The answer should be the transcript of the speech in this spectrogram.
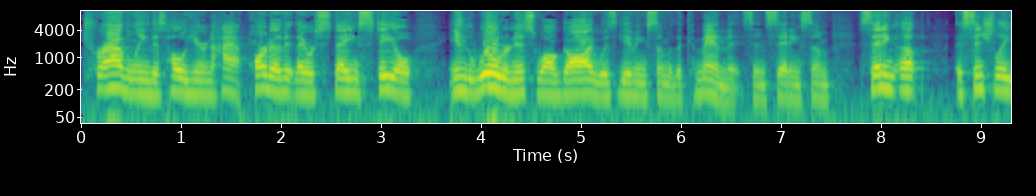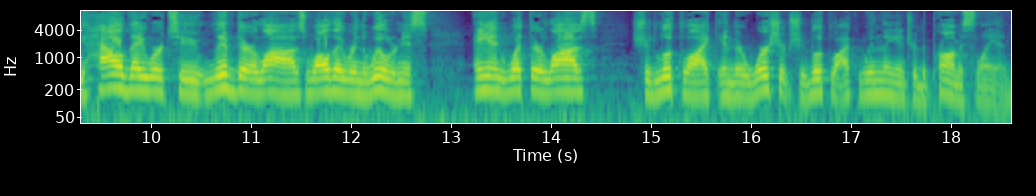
traveling this whole year and a half. Part of it, they were staying still in the wilderness while God was giving some of the commandments and setting some setting up essentially how they were to live their lives while they were in the wilderness and what their lives should look like and their worship should look like when they entered the promised land.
